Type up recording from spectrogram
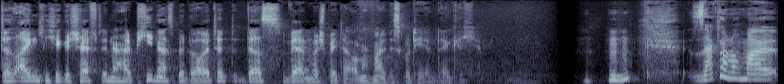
das eigentliche Geschäft innerhalb Chinas bedeutet, das werden wir später auch nochmal diskutieren, denke ich. Mhm. Sag doch noch mal,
